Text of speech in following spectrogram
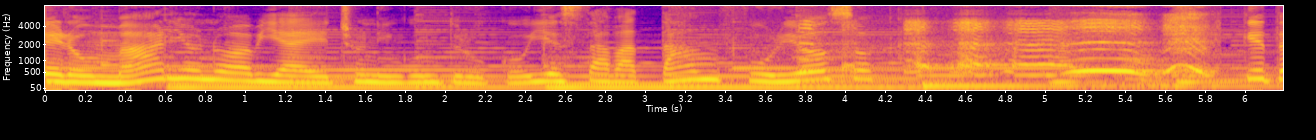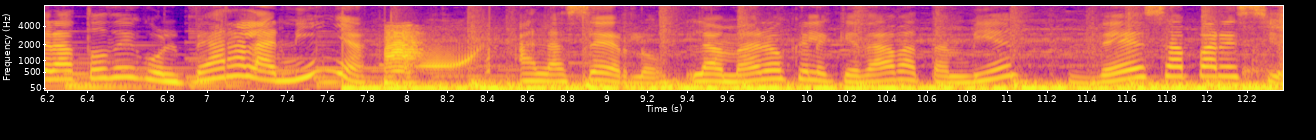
Pero Mario no había hecho ningún truco y estaba tan furioso que trató de golpear a la niña. Al hacerlo, la mano que le quedaba también desapareció.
